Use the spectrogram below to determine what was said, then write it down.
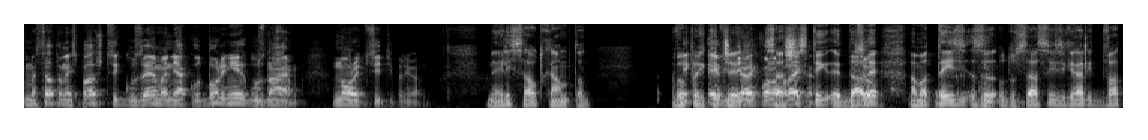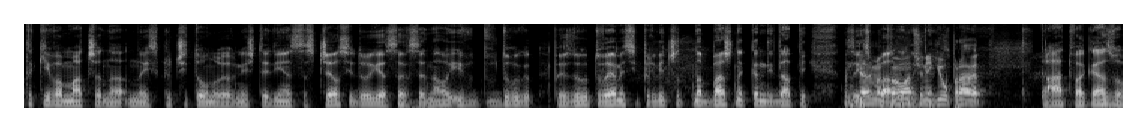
местата на изпадащите го вземе някой отбор и ние го знаем. Норич Сити, примерно. Не е ли Саутхамптън? Въпреки, е, е, че сега ще стиг... е, да, ама те за, до сега са изиграли два такива мача на, на изключително равнище. Един е с Челси, другия с Арсенал и в, в друго, през другото време си приличат на баш на кандидати за да, изпадане. Това мача не ги оправят. Да, това казвам.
